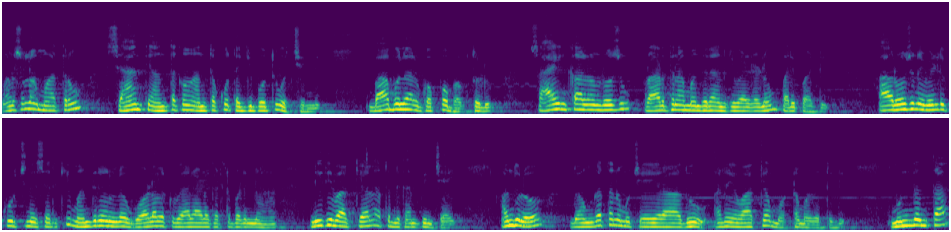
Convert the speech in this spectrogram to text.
మనసులో మాత్రం శాంతి అంతకం అంతకు తగ్గిపోతూ వచ్చింది. బాబులాల్ గొప్ప భక్తుడు. సాయంకాలం రోజు ప్రార్థనా మందిరానికి వెళ్ళడం పరిపాటి. ఆ రోజున వెళ్ళి కూర్చునేసరికి మందిరంలో గోడలకు వేలాడగట్టబడిన నీతి వాక్యాలు అతనికి కనిపించాయి. అందులో దొంగతనము చేయరాదు అనే వాక్యం మొట్టమొదటిది. ముందంతా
